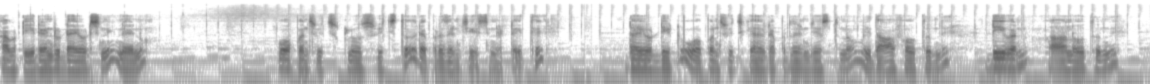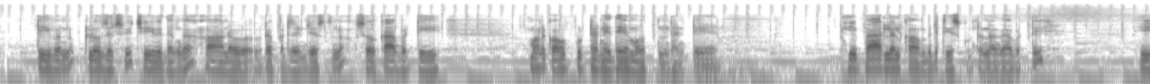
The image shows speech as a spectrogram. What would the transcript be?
కాబట్టి ఈ రెండు డయోడ్స్ని నేను ఓపెన్ స్విచ్ క్లోజ్ స్విచ్తో రిప్రజెంట్ చేసినట్టయితే డయోడ్ డి టూ ఓపెన్ స్విచ్గా రిప్రజెంట్ చేస్తున్నాం. ఇది ఆఫ్ అవుతుంది. డి వన్ ఆన్ అవుతుంది. టీ వన్ క్లోజ్డ్ స్విచ్ ఈ విధంగా ఆన్ రిప్రజెంట్ చేస్తున్నాం. సో కాబట్టి మనకు అవుట్పుట్ అనేది ఏమవుతుందంటే ఈ ప్యారలల్ కాంబినేషన్ తీసుకుంటున్నాం కాబట్టి ఈ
